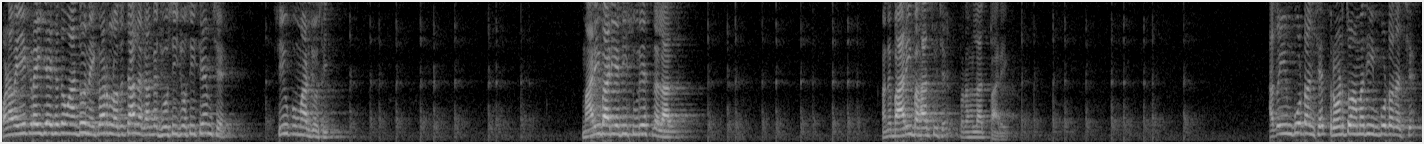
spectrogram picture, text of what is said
પણ હવે એક રહી જાય છે તો વાંધો નહીં, કર લો, તો ચાલે, કારણ કે જોશી જોશી સેમ છે. શિવકુમાર જોશી. મારી બારીએથી સુરેશ દલાલ. અને બારી બહાર શું છે? પ્રહલાદ પારેખ. આ તો ઇમ્પોર્ટન્ટ છે, ત્રણ તો આમાંથી ઇમ્પોર્ટન્ટ જ છે.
